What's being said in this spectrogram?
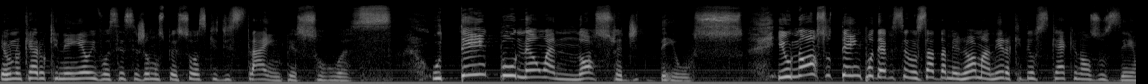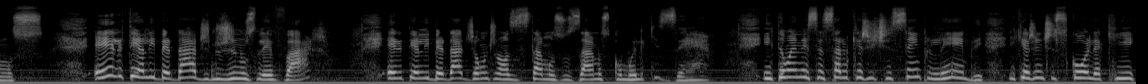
Eu não quero que nem eu e você sejamos pessoas que distraem pessoas. O tempo não é nosso, é de Deus. E o nosso tempo deve ser usado da melhor maneira que Deus quer que nós usemos. Ele tem a liberdade de nos levar. Ele tem a liberdade de onde nós estamos usarmos como Ele quiser. Então é necessário que a gente sempre lembre e que a gente escolha que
